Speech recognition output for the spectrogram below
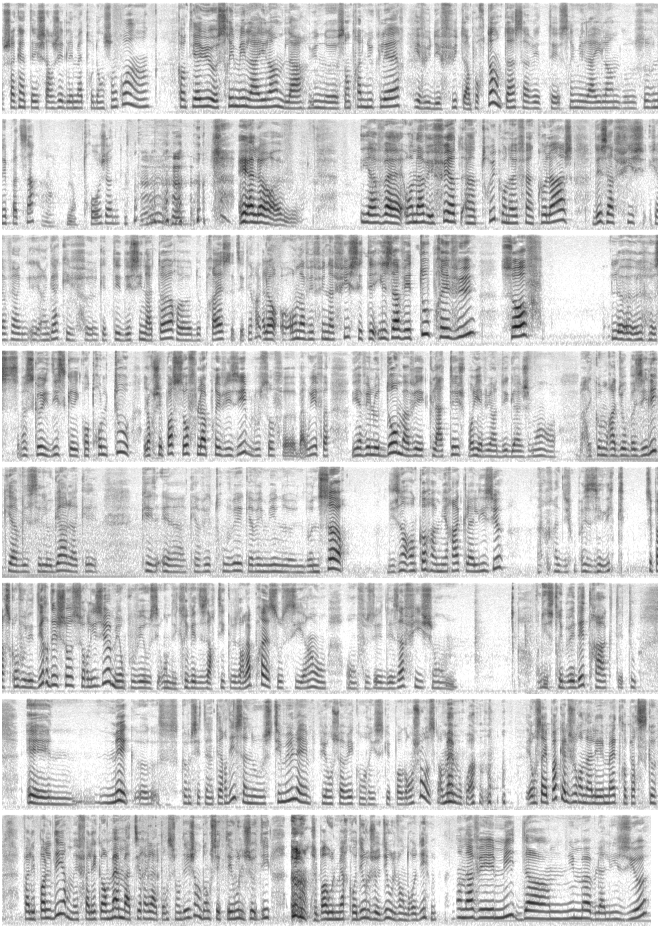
chacun était chargé de les mettre dans son coin. hein. Quand il y a eu au Three Mile Island, là, une centrale nucléaire, il y avait eu des fuites importantes. hein, ça avait été Mile Island, vous vous souvenez pas de ça? Non. Non, trop jeune. Et alors, euh, il y avait, on avait fait un, un truc, on avait fait un collage des affiches. Il y avait un, un gars qui, qui était dessinateur euh, de presse, etc. Alors, on avait fait une affiche, c'était, ils avaient tout prévu, sauf parce qu'ils disent qu'ils contrôlent tout. Alors, je sais pas, sauf l'imprévisible ou sauf, euh, bah oui, il y avait le dôme avait éclaté, je pense, il y avait un dégagement. euh, bah, comme Radio Basilique, il avait, c'est le gars là qui, qui, euh, avait trouvé, qui avait mis une, bonne sœur, disant encore un miracle à Lisieux, Radio Basilique. C'est parce qu'on voulait dire des choses sur Lisieux, mais on pouvait aussi, on écrivait des articles dans la presse aussi, hein, on, faisait des affiches, on distribuait des tracts et tout. Et, mais euh, comme c'était interdit, ça nous stimulait. Puis on savait qu'on risquait pas grand-chose quand même, quoi. Et on savait pas quel jour on allait émettre parce que fallait pas le dire, mais il fallait quand même attirer l'attention des gens. Donc c'était ou le jeudi, je sais pas, ou le mercredi, ou le jeudi, ou le vendredi. On avait mis d'un immeuble à Lisieux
